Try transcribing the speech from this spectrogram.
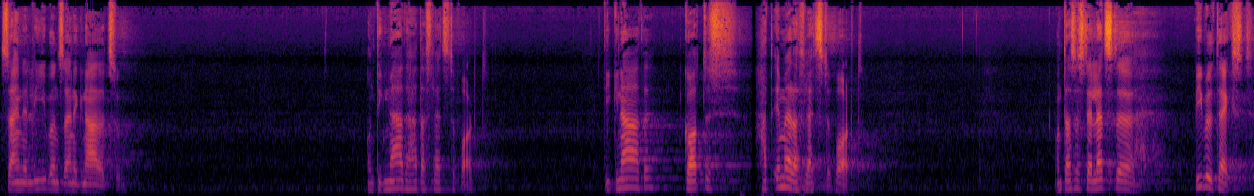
seine Liebe und seine Gnade zu. Und die Gnade hat das letzte Wort. Die Gnade Gottes hat immer das letzte Wort. Und das ist der letzte Bibeltext,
